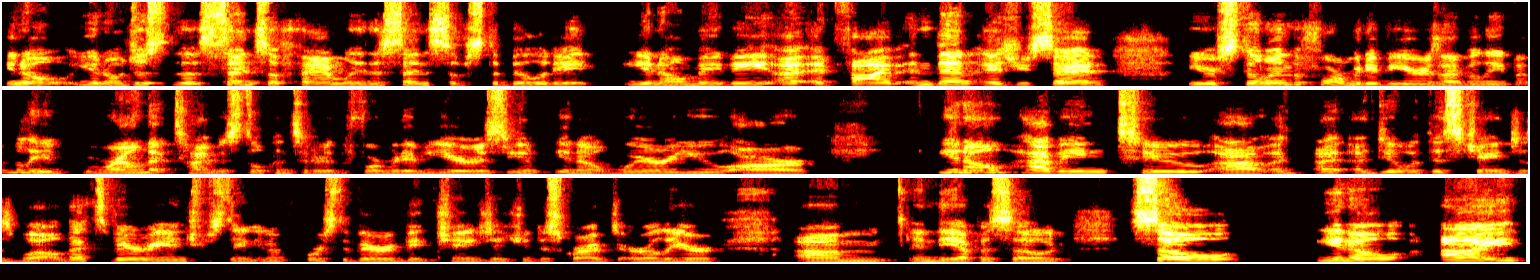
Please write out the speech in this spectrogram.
you know, you know, just the sense of family, the sense of stability, you know, maybe uh, at five. And then as you said, you're still in the formative years, I believe. I believe around that time is still considered the formative years, you, you know, where you are you know, having to um, a, a deal with this change as well. That's very interesting. And of course, the very big change that you described earlier um, in the episode. So, you know, I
